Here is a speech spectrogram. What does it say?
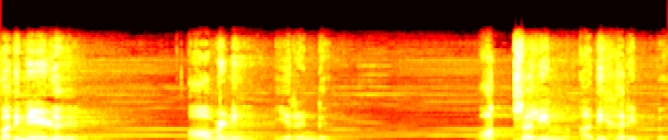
பதினேழு ஆவணி இரண்டு. ஆற்றலின் அதிகரிப்பு.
